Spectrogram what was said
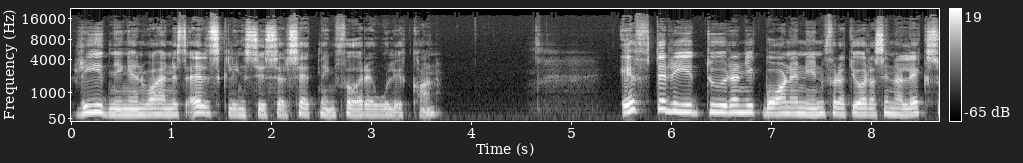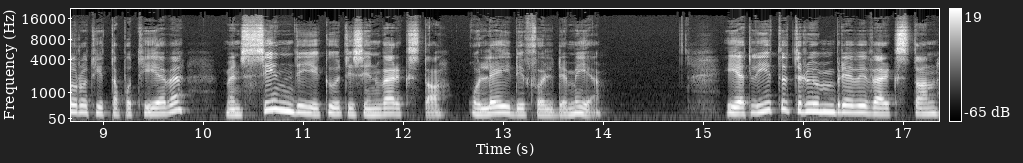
Ridningen var hennes älsklingssysselsättning före olyckan. Efter ridturen gick barnen in för att göra sina läxor och titta på tv men Cindy gick ut i sin verkstad och Lady följde med. I ett litet rum bredvid verkstaden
